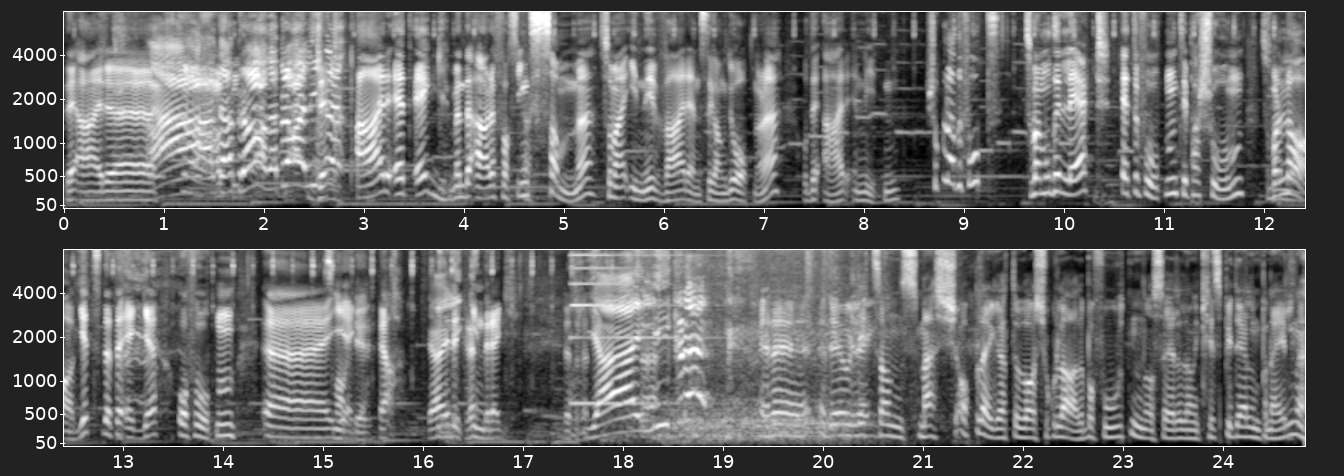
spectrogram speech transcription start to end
Det er uh, Ah, det er bra! Det er bra! Jeg liker det! Det er et egg, men det er det fucking samme som er inni hver eneste gang du åpner det. Og det er en liten sjokoladefot. Som er modellert etter foten til personen som har laget dette egget og foten uh, i egget. Ja. Jeg liker det. Inderegg, rett og slett. Jeg liker det! Er det, er det jo litt sånn Smash-opplegg at du har sjokolade på foten, og så er det denne crispy-delen på neglene?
